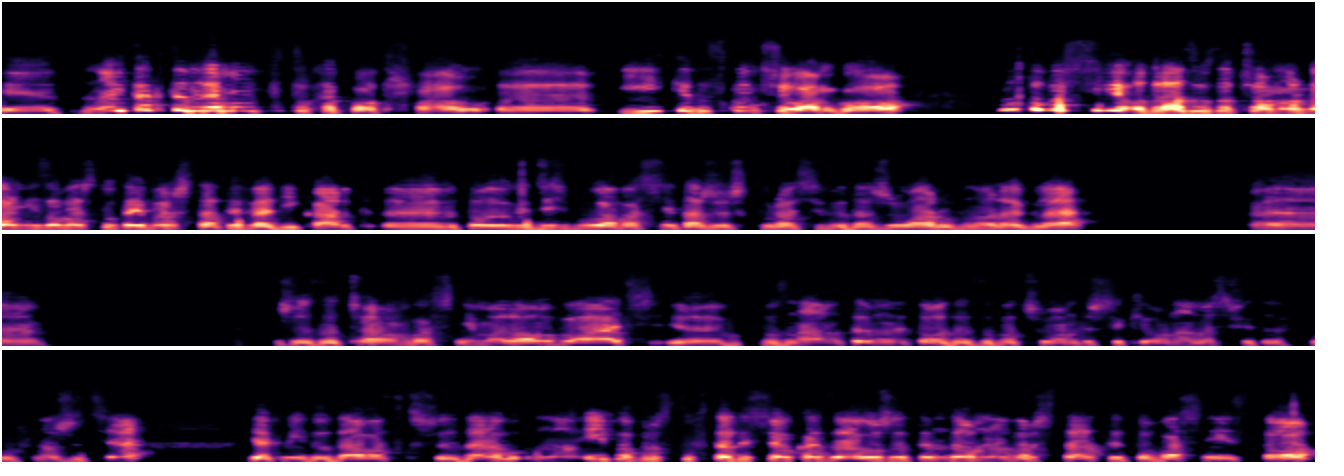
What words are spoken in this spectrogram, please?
E, no i tak ten remont trochę potrwał e, i kiedy skończyłam go, no to właściwie od razu zaczęłam organizować tutaj warsztaty Wedicard. E, to gdzieś była właśnie ta rzecz, która się wydarzyła równolegle, że zaczęłam właśnie malować, poznałam tę metodę, zobaczyłam też, jaki ona ma świetny wpływ na życie jak mi dodała skrzydeł. No i po prostu wtedy się okazało, że ten dom na warsztaty to właśnie jest to,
